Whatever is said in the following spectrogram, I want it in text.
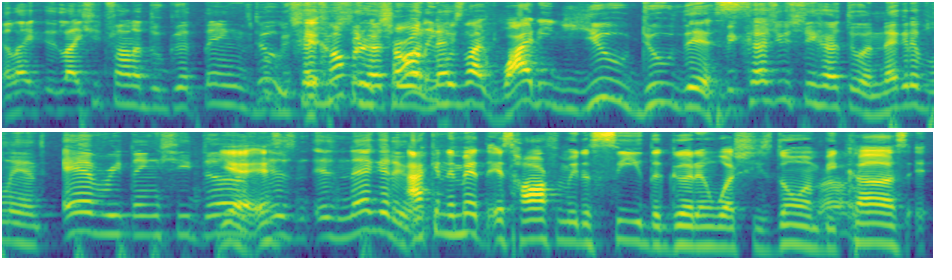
and like like she's trying to do good things, but Dude, because the you see comfort her of Charlie neg- was like, "Why did you do this?" because you see her through a negative lens, everything she does Yeah, is is negative. I can admit it's hard for me to see the good in what she's doing Bro. because it,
